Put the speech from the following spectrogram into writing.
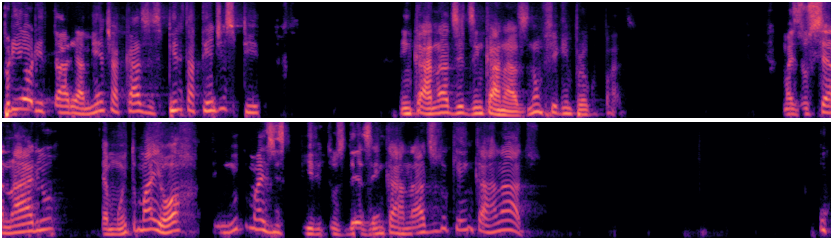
Prioritariamente, a casa espírita atende espíritos, encarnados e desencarnados. Não fiquem preocupados. Mas o cenário é muito maior, tem muito mais espíritos desencarnados do que encarnados. O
